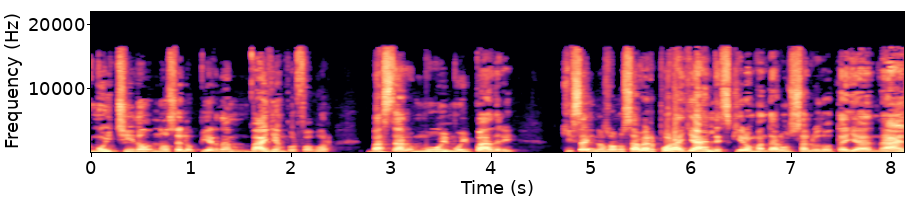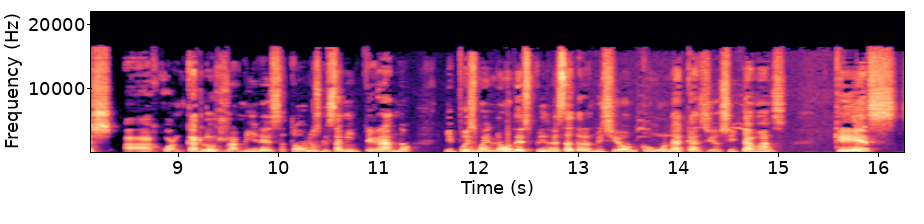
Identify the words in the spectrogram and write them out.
Muy chido, no se lo pierdan, vayan por favor, va a estar muy muy padre. Quizá y nos vamos a ver por allá, les quiero mandar un saludote allá a Nash, a Juan Carlos Ramírez, a todos los que están integrando. Y pues bueno, despido esta transmisión con una cancioncita más, que es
